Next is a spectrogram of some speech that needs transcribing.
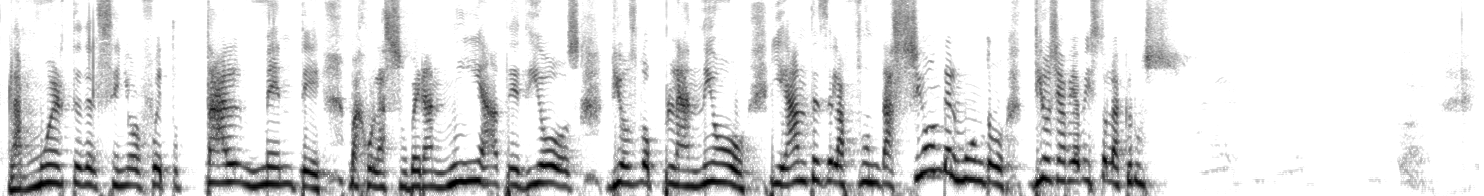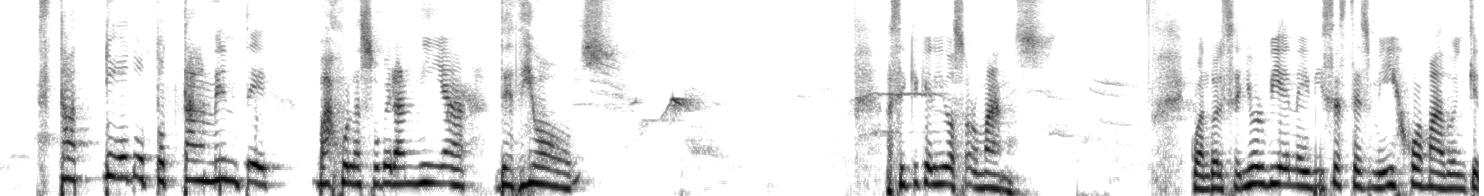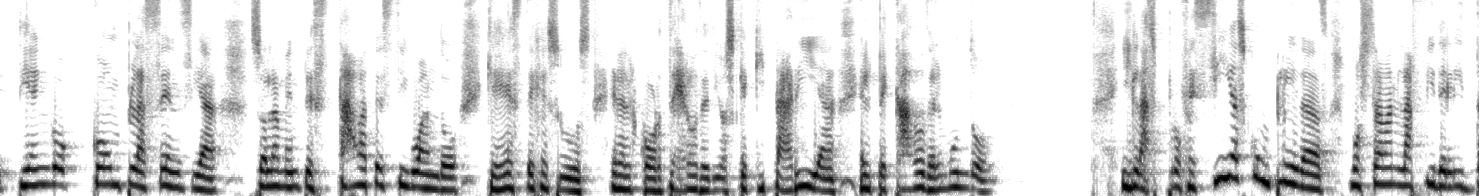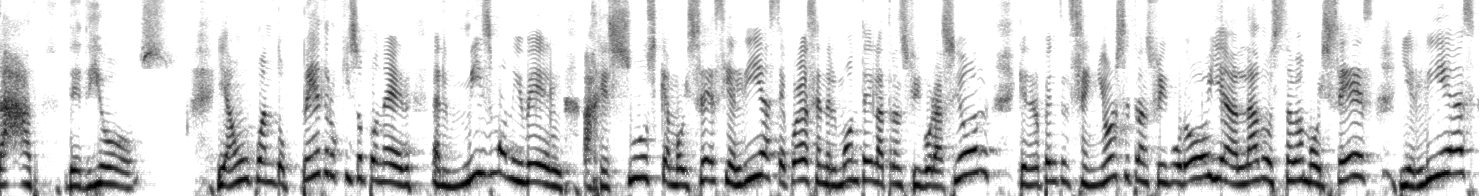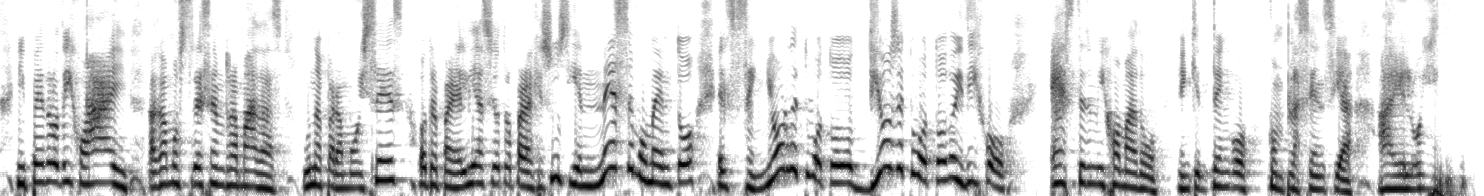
La muerte del Señor fue total totalmente bajo la soberanía de Dios. Dios lo planeó y antes de la fundación del mundo, Dios ya había visto la cruz. Está todo totalmente bajo la soberanía de Dios. Así que queridos hermanos, cuando el Señor viene y dice, este es mi Hijo amado en que tengo complacencia, solamente estaba testiguando que este Jesús era el Cordero de Dios que quitaría el pecado del mundo. Y las profecías cumplidas mostraban la fidelidad de Dios. Y aun cuando Pedro quiso poner al mismo nivel a Jesús que a Moisés y Elías, ¿te acuerdas en el monte de la transfiguración? Que de repente el Señor se transfiguró y al lado estaba Moisés y Elías y Pedro dijo, ay, hagamos tres enramadas, una para Moisés, otra para Elías y otra para Jesús. Y en ese momento el Señor detuvo todo, Dios detuvo todo y dijo, este es mi hijo amado en quien tengo complacencia, a oíd.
